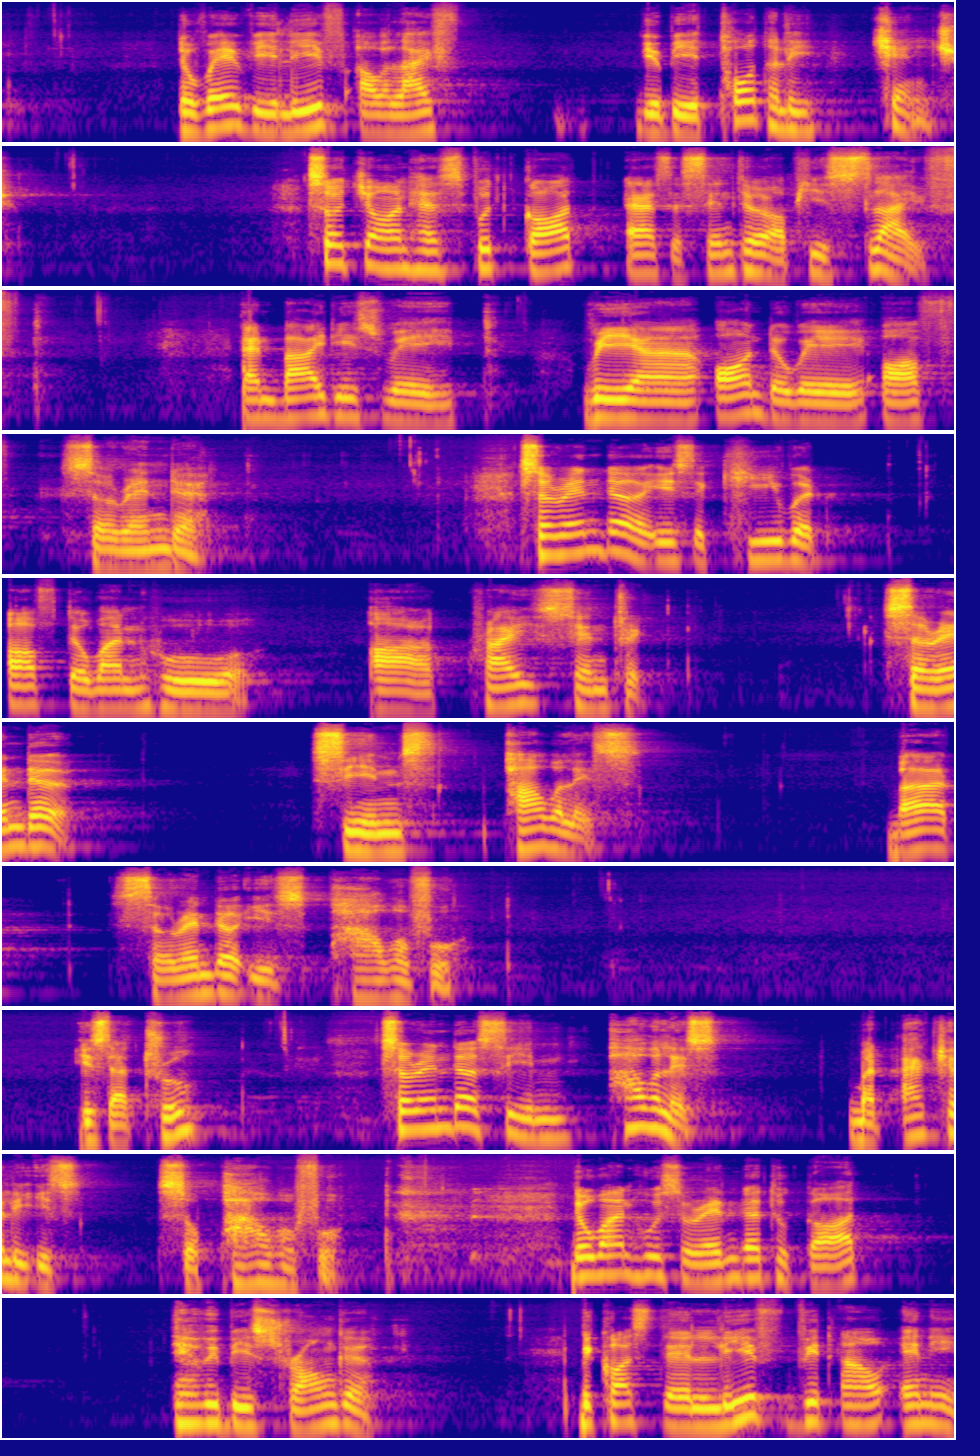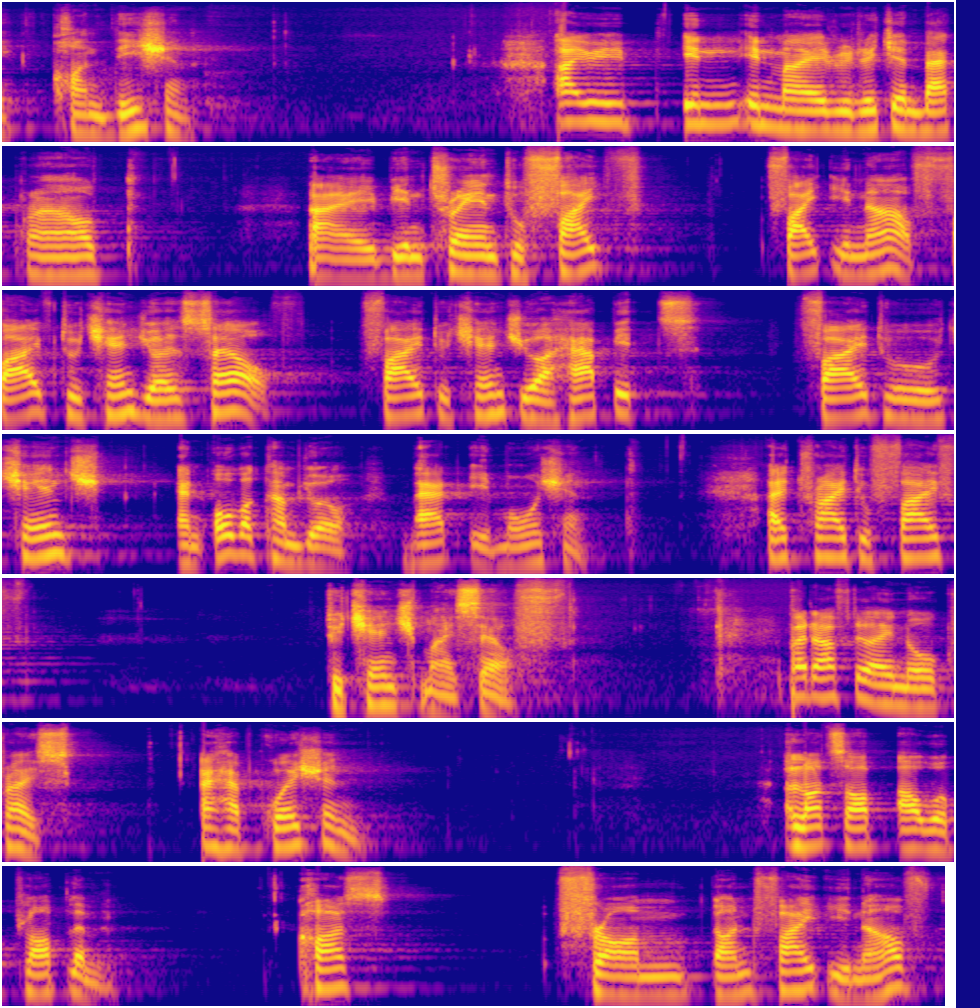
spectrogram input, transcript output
the way we live our life will be totally changed. So John has put God as the center of his life. And by this way, we are on the way of surrender. Surrender is a keyword of the one who are Christ-centric. Surrender seems powerless, but surrender is powerful. Is that true? Surrender seems powerless, but actually it's so powerful. The one who surrender to God they will be stronger because they live without any condition. I, in, in my religion background, I've been trained to fight, fight enough, fight to change yourself, fight to change your habits, fight to change and overcome your bad emotion. I try to fight to change myself. But after I know Christ, I have questioned lots of our problem cause from don't fight enough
